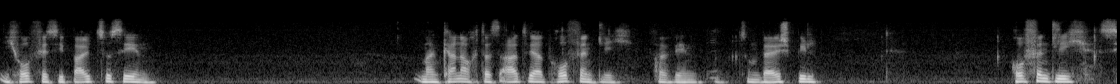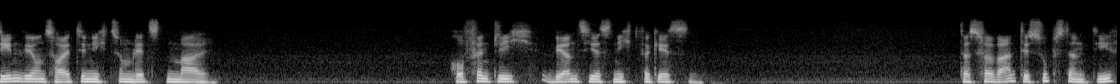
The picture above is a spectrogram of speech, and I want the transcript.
Ich hoffe, Sie bald zu sehen. Man kann auch das Adverb hoffentlich verwenden. Zum Beispiel, hoffentlich sehen wir uns heute nicht zum letzten Mal. Hoffentlich werden Sie es nicht vergessen. Das verwandte Substantiv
